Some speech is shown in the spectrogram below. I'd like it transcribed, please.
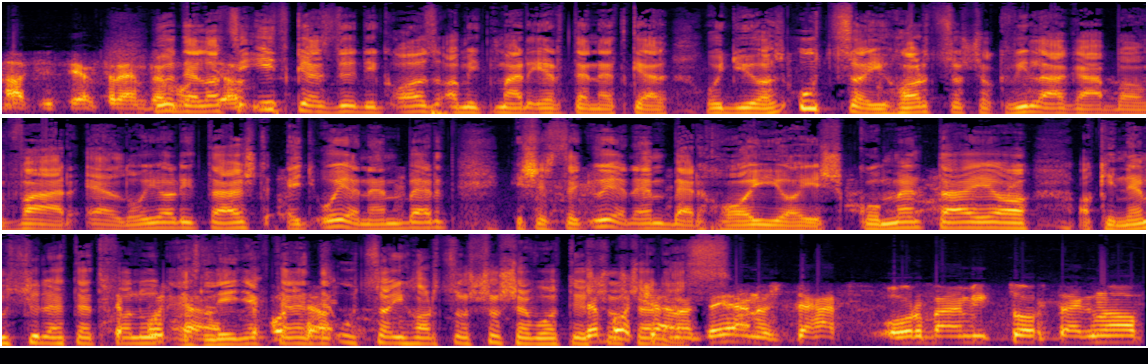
átvitt értelemben Jó, de mondja. Laci, itt kezdődik az, amit már értened kell, hogy ő az utcai harcosok világában vár el lojalitást egy olyan embert, és ezt egy olyan ember hallja és kommentálja, aki nem született falun, ez bocsánat, lényegtelen, de bocsánat. utcai harcos sose volt és De sose bocsánat, lesz. de János, de hát Orbán Viktor tegnap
